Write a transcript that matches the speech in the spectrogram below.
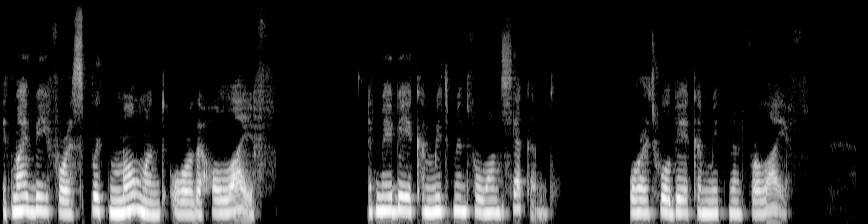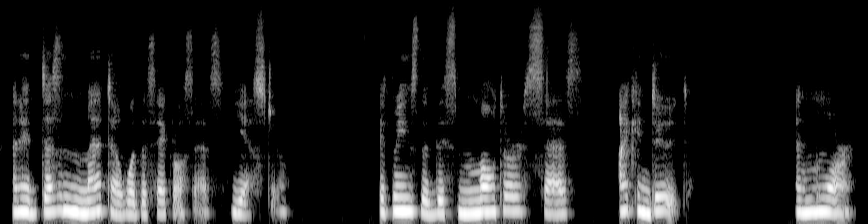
It might be for a split moment or the whole life. It may be a commitment for one second, or it will be a commitment for life. And it doesn't matter what the sacral says yes to. It means that this motor says, I can do it and more.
